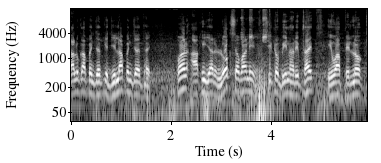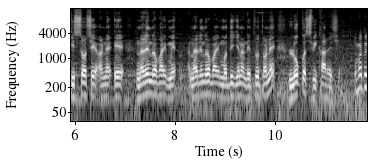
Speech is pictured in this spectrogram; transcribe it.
તાલુકા પંચાયત કે જિલ્લા પંચાયત થાય પણ આખી જ્યારે લોકસભાની સીટો બિનહરીફ થાય એવા પહેલો કિસ્સો છે અને એ નરેન્દ્રભાઈ નરેન્દ્રભાઈ મોદીજીના નેતૃત્વને લોકો સ્વીકારે છે. એમાં તો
